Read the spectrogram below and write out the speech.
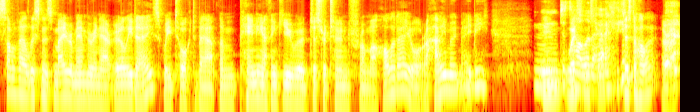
Some of our listeners may remember in our early days we talked about them. Penny, I think you were just returned from a holiday or a honeymoon, maybe. Mm, just a holiday, I think. Just a holiday. All right.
